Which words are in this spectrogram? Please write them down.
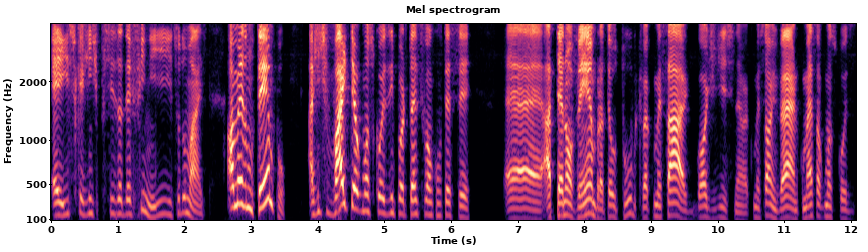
é isso que a gente precisa definir e tudo mais. Ao mesmo tempo, a gente vai ter algumas coisas importantes que vão acontecer é, até novembro, até outubro, que vai começar, igual eu disse, né? Vai começar o inverno, começa algumas coisas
